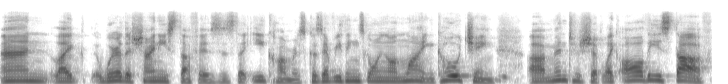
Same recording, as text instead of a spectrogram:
and like where the shiny stuff is is the e-commerce because everything's going online coaching uh, mentorship like all these stuff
